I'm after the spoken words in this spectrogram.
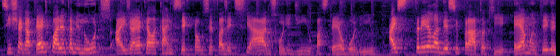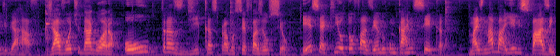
se chegar perto de 40 minutos, aí já é aquela carne seca para você fazer desfiado, escondidinho, pastel, bolinho. A estrela desse prato aqui é a manteiga de garrafa. Já vou te dar agora outras dicas para você fazer o seu. Esse aqui eu tô fazendo com carne seca. Mas na Bahia eles fazem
